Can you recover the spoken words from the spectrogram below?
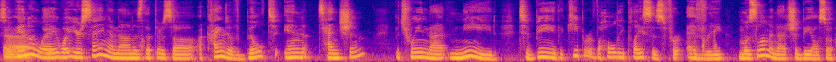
So, uh, in a way, what you're saying, Anan, is that there's a, a kind of built in tension between that need to be the keeper of the holy places for every Muslim, and that should be also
